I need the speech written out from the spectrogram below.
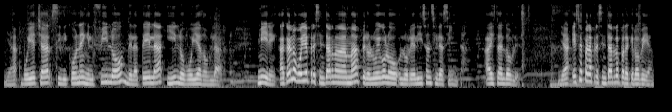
Ya, voy a echar silicona en el filo de la tela y lo voy a doblar. Miren, acá lo voy a presentar nada más, pero luego lo, realizan sin la cinta. Ahí está el doblez. ¿ya? Eso es para presentarlo para que lo vean,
